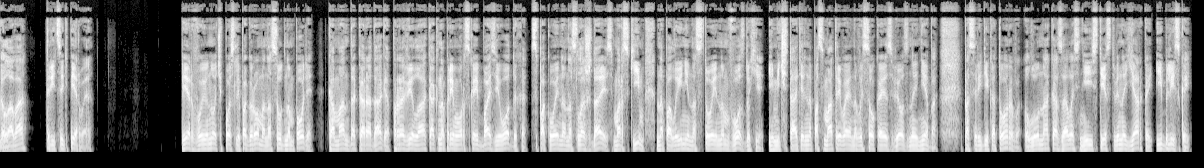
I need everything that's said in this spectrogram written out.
Глава 31. Первую ночь после погрома на судном поле команда Карадага провела как на приморской базе отдыха, спокойно наслаждаясь морским на полыни настоянном воздухе и мечтательно посматривая на высокое звездное небо, посреди которого луна казалась неестественно яркой и близкой.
